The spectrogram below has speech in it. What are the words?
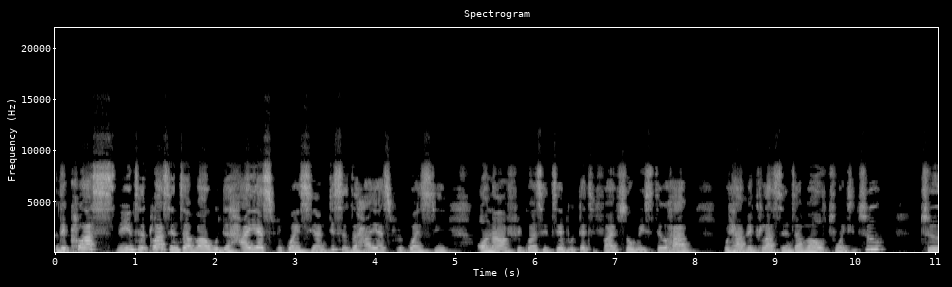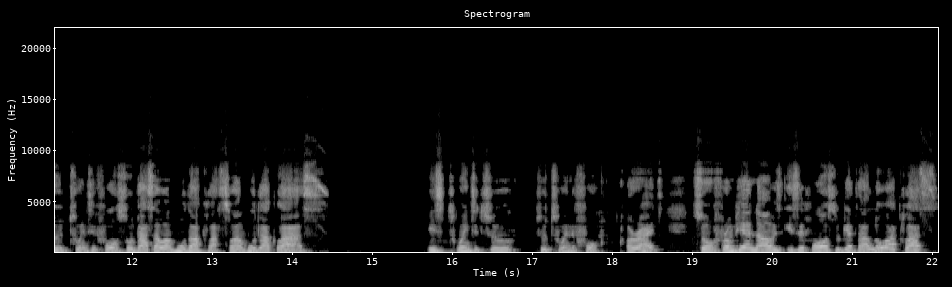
the class, the inter class interval with the highest frequency, and this is the highest frequency on our frequency table 35. So we still have, we have a class interval of 22 to 24. So that's our modal class. So our modal class is 22 to 24. All right. So from here now, it's easy for us to get our lower class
